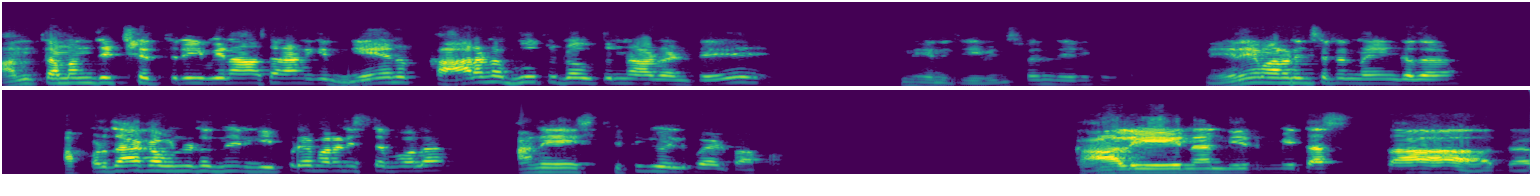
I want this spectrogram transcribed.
అంతమంది క్షత్రియ వినాశనానికి నేను కారణభూతుడవుతున్నాడంటే నేను జీవించడం దేనికి? నేనే మరణించడం నయం కదా. అప్పటిదాకా ఉండటం దేనికి? ఇప్పుడే మరణిస్తే పోలా అనే స్థితికి వెళ్ళిపోయాడు పాపం. కాలేన నిర్మితస్తాత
